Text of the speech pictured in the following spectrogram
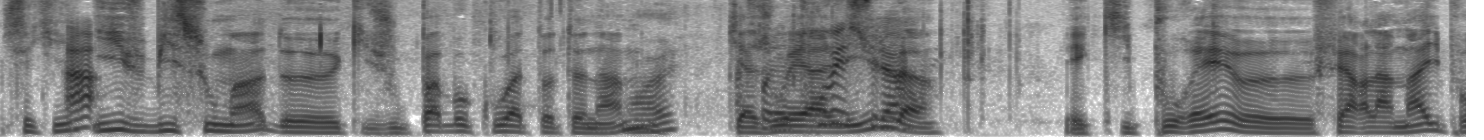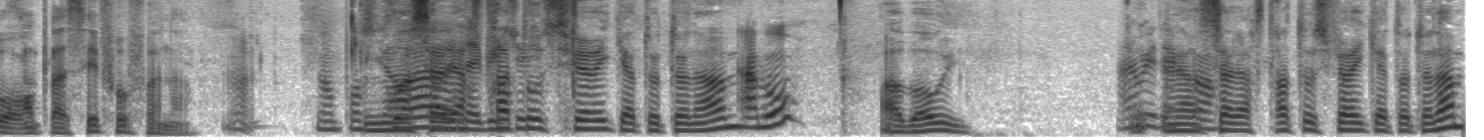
c'est qui? Ah. Yves Bissouma, de, qui joue pas beaucoup à Tottenham, Ouais. qui a Faut joué à Lille celui-là. Et qui pourrait euh, faire la maille pour remplacer Fofana. On pense Il a un salaire stratosphérique à Tottenham. Ah bon? Ah bah oui. Ah oui, il a un salaire stratosphérique à Tottenham.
